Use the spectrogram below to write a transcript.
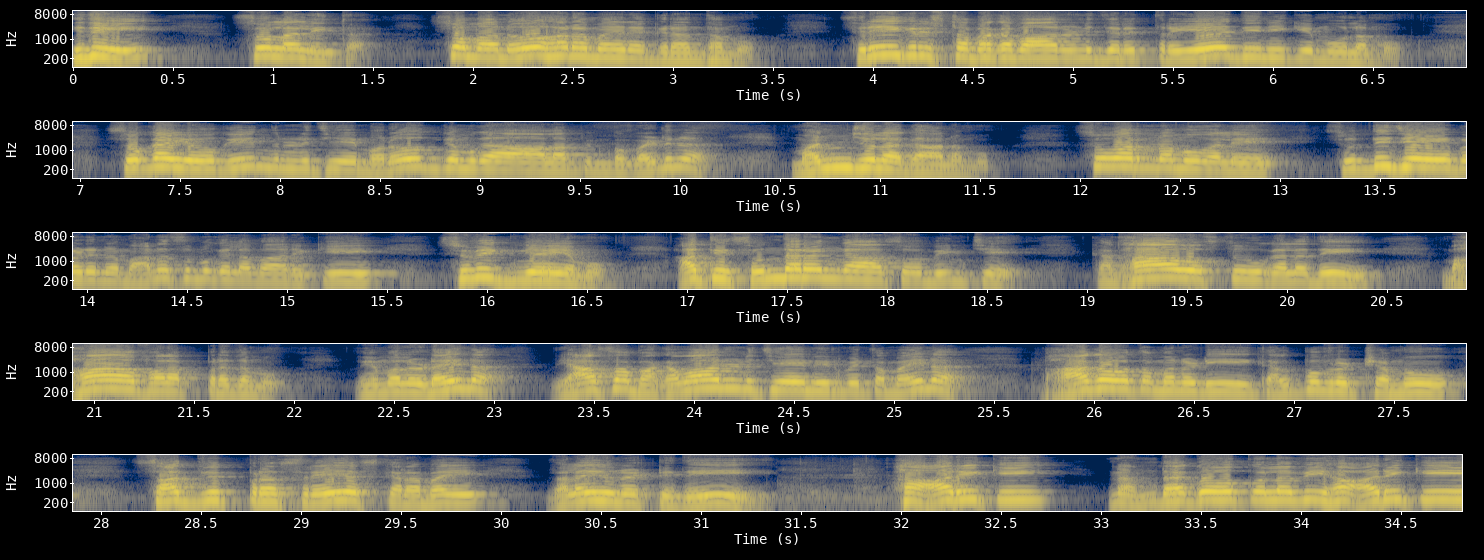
ఇది సులలిత సుమనోహరమైన గ్రంథము. శ్రీకృష్ణ భగవానుని చరిత్రయే దీనికి మూలము. సుఖయోగీంద్రునిచే మనోజ్ఞముగా ఆలపింపబడిన మంజుల గానము. సువర్ణము వలె శుద్ధి చేయబడిన మనసము గల వారికి సువిజ్ఞేయము. అతి సుందరంగా శోభించే కథావస్తువు గలది మహాఫలప్రదము. విమలుడైన వ్యాస భగవానునిచే నిర్మితమైన భాగవతమనుడి కల్పవృక్షము సద్విప్ర శ్రేయస్కరమై వెలయునట్టిది. హారికి నందగోకుల విహారికి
